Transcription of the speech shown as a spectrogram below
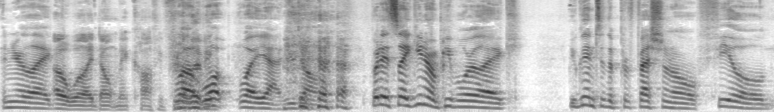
and you're like, Oh well, I don't make coffee for a well, living. well, well, yeah, you don't. but it's like you know, people are like, you get into the professional field.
